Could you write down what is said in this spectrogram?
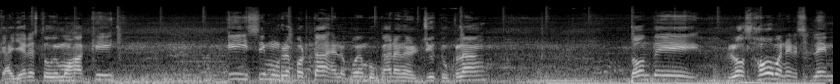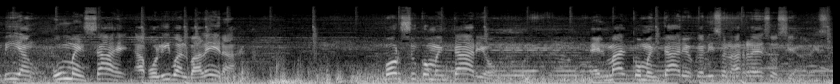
que ayer estuvimos aquí y hicimos un reportaje, lo pueden buscar en el YouTube Clan, donde los jóvenes le envían un mensaje a Bolívar Valera por su comentario, el mal comentario que él hizo en las redes sociales.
